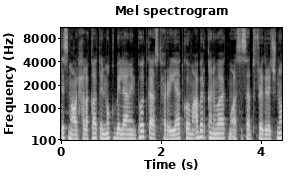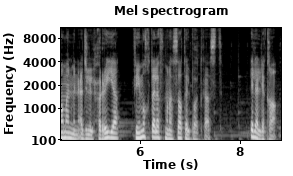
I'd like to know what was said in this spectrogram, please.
تسمعوا الحلقات المقبلة من بودكاست حرياتكم عبر قنوات مؤسسة فريدريتش نومان من أجل الحرية في مختلف منصات البودكاست. إلى اللقاء.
